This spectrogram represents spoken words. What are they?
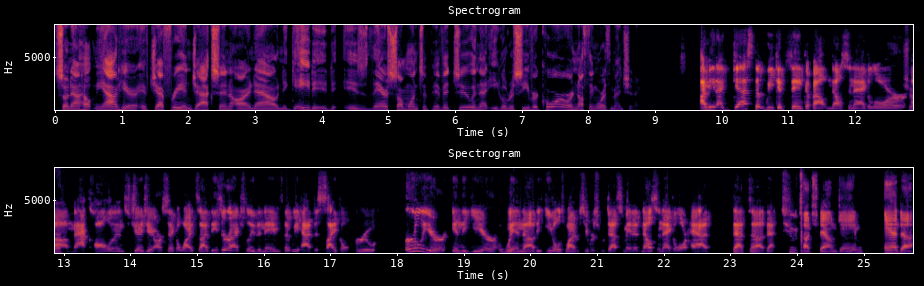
So now help me out here. If Jeffery and Jackson are now negated, is there someone to pivot to in that Eagle receiver core or nothing worth mentioning? I mean, I guess that we could think about Nelson Agholor, Sure. uh, Mack Hollins, JJ Arcega Whiteside. These are actually the names that we had to cycle through earlier in the year when uh, the Eagles wide receivers were decimated. Nelson Agholor had that uh, that two touchdown game, and uh,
